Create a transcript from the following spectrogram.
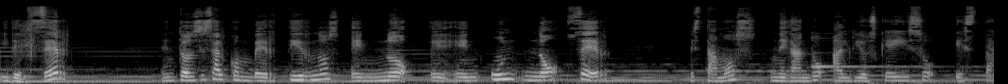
y del ser. Entonces, al convertirnos en, no, en un no ser, estamos negando al Dios que hizo esta,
